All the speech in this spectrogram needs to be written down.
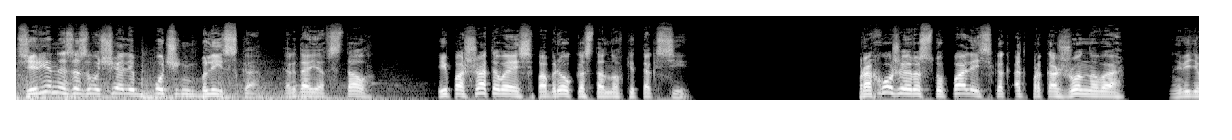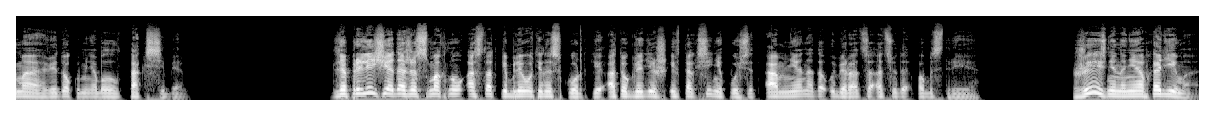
Сирены зазвучали очень близко, когда я встал и, пошатываясь, побрел к остановке такси. Прохожие расступались, как от прокаженного. Видимо, видок у меня был так себе. Для приличия даже смахнул остатки блевотины с куртки, а то, глядишь, и в такси не пустят, а мне надо убираться отсюда побыстрее. Жизненно необходимо.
